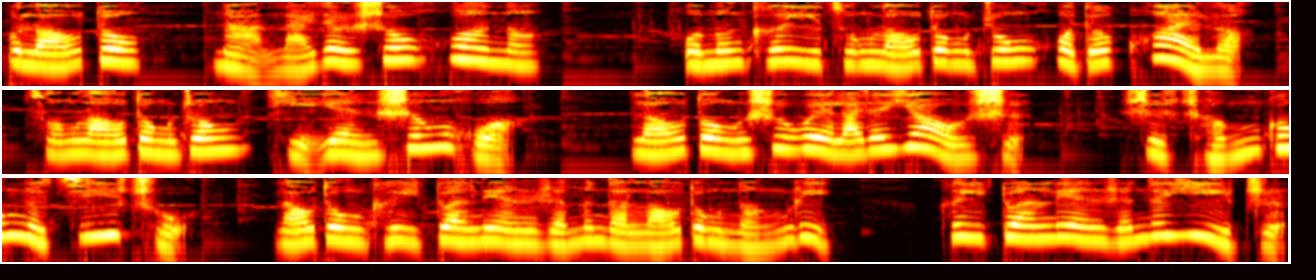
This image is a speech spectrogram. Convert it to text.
不劳动。哪来的收获呢？我们可以从劳动中获得快乐，从劳动中体验生活。劳动是未来的钥匙，是成功的基础。劳动可以锻炼人们的劳动能力，可以锻炼人的意志。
